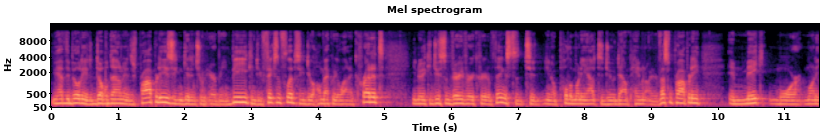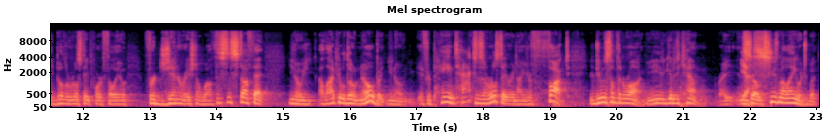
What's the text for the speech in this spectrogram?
You have the ability to double down on these properties. You can get into an Airbnb. You can do fix and flips. You can do a home equity line of credit. You know, you can do some very, very creative things to, to you know, pull the money out to do a down payment on your investment property and make more money, build a real estate portfolio for generational wealth. This is stuff that, you know, a lot of people don't know, but, you know, if you're paying taxes on real estate right now, you're fucked. You're doing something wrong. You need a good accountant, right? And so, excuse my language, but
